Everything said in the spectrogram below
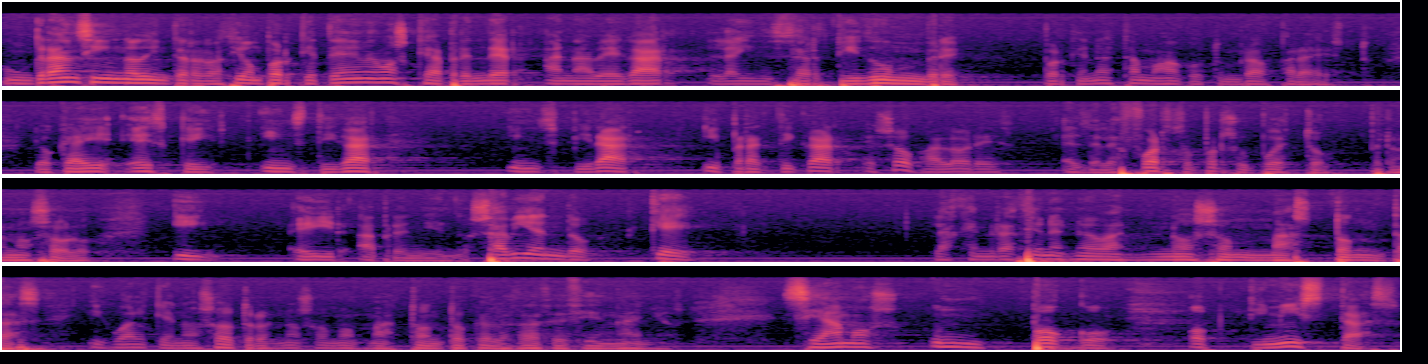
Un gran signo de interrogación porque tenemos que aprender a navegar la incertidumbre, porque no estamos acostumbrados para esto. Lo que hay es que instigar, inspirar y practicar esos valores, el del esfuerzo, por supuesto, pero no solo, y, e ir aprendiendo, sabiendo que las generaciones nuevas no son más tontas, igual que nosotros no somos más tontos que los de hace 100 años. Seamos un poco optimistas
